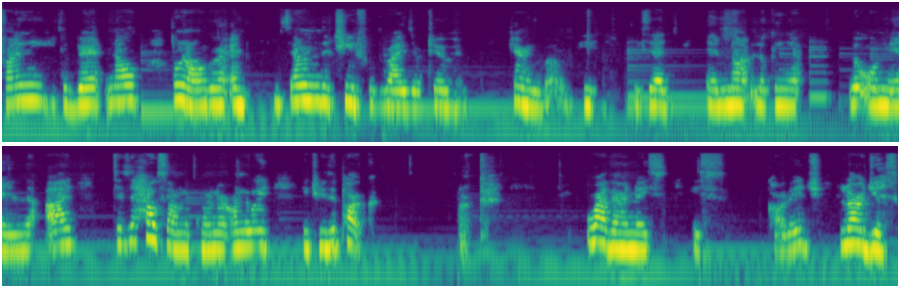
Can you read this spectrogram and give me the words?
Finally, he could bear it no, no longer and summoned the chief advisor to him herringbone, he, he said, and not looking at the old man in the eye. There's a house on the corner on the way to the park. Rather a nice, nice cottage, largest,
